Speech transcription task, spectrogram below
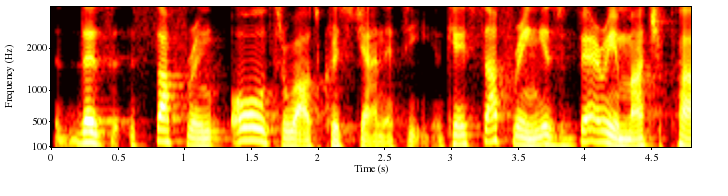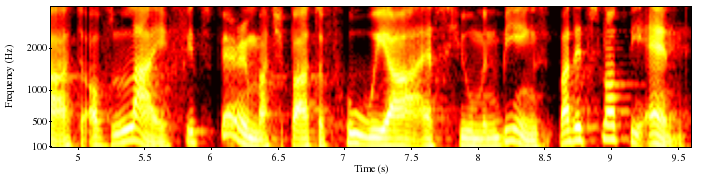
There's suffering all throughout Christianity. Okay, suffering is very much part of life. It's very much part of who we are as human beings, but it's not the end.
